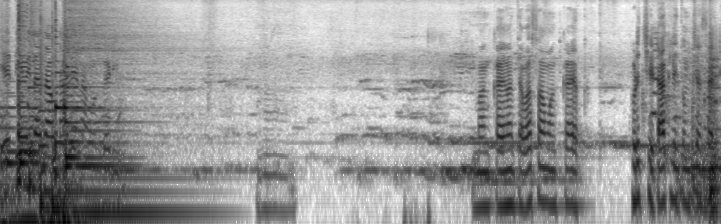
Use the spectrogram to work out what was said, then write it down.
हे देवीला जाऊन आले ना मग घडी मग काय म्हणते वासा मग काय खुर्ची टाकली तुमच्यासाठी.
